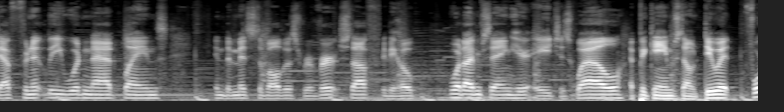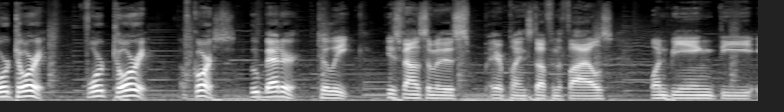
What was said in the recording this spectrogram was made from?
definitely wouldn't add planes in the midst of all this revert stuff. Really hope what I'm saying here ages well. Epic Games don't do it. FortTory. For Tori. Of course. Who better to leak? He's found some of this airplane stuff in the files. One being the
